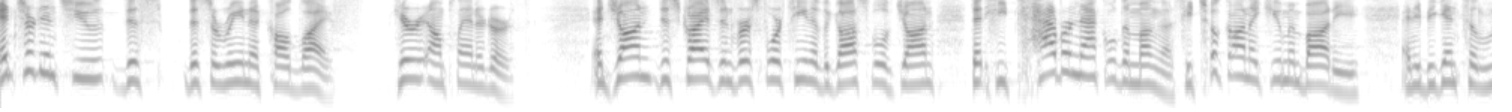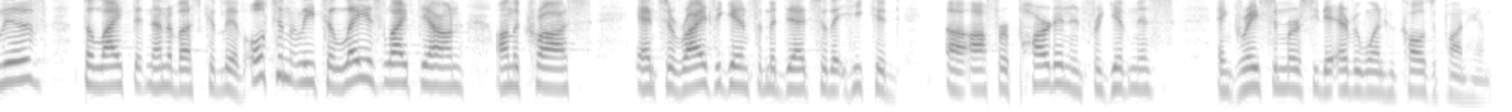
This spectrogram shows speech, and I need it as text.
entered into this, this arena called life here on planet Earth. And John describes in verse 14 of the Gospel of John that he tabernacled among us. He took on a human body and he began to live the life that none of us could live. Ultimately, to lay his life down on the cross and to rise again from the dead so that he could uh, offer pardon and forgiveness and grace and mercy to everyone who calls upon him.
